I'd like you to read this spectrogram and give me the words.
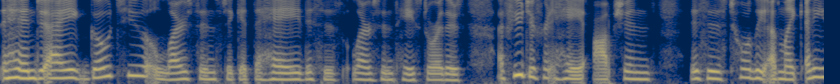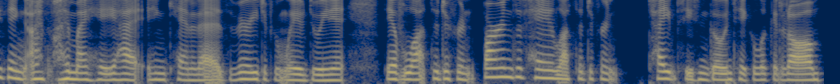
And I go to Larson's to get the hay. This is Larson's hay store. There's a few different hay options. This is totally unlike anything I buy my hay at in Canada. It's a very different way of doing it. They have lots of different barns of hay, lots of different types. You can go and take a look at it all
